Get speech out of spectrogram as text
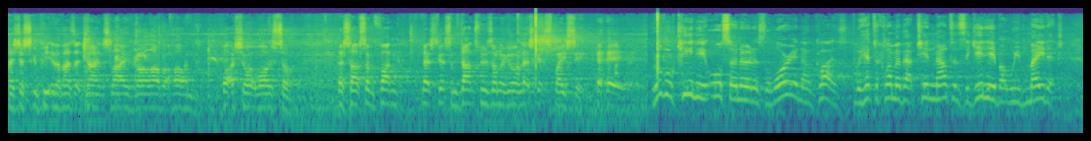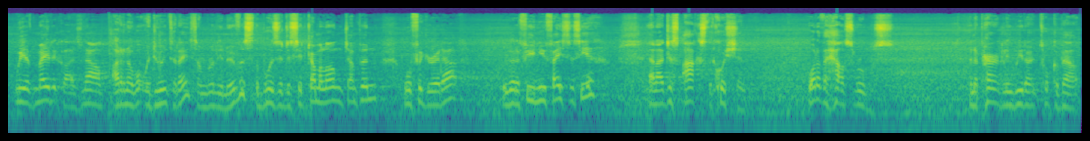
has just competed with us at Giants Live, Royal Albert Hall, and what a show it was. So let's have some fun. Let's get some dance moves on the go and let's get spicy. Rongo Keene, also known as the Warrior. Now, guys, we had to climb about 10 mountains to get here, but we've made it. We have made it, guys. Now, I don't know what we're doing today, so I'm really nervous. The boys have just said, come along, jump in, we'll figure it out. We've got a few new faces here, and I just asked the question, what are the house rules? And apparently we don't talk about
